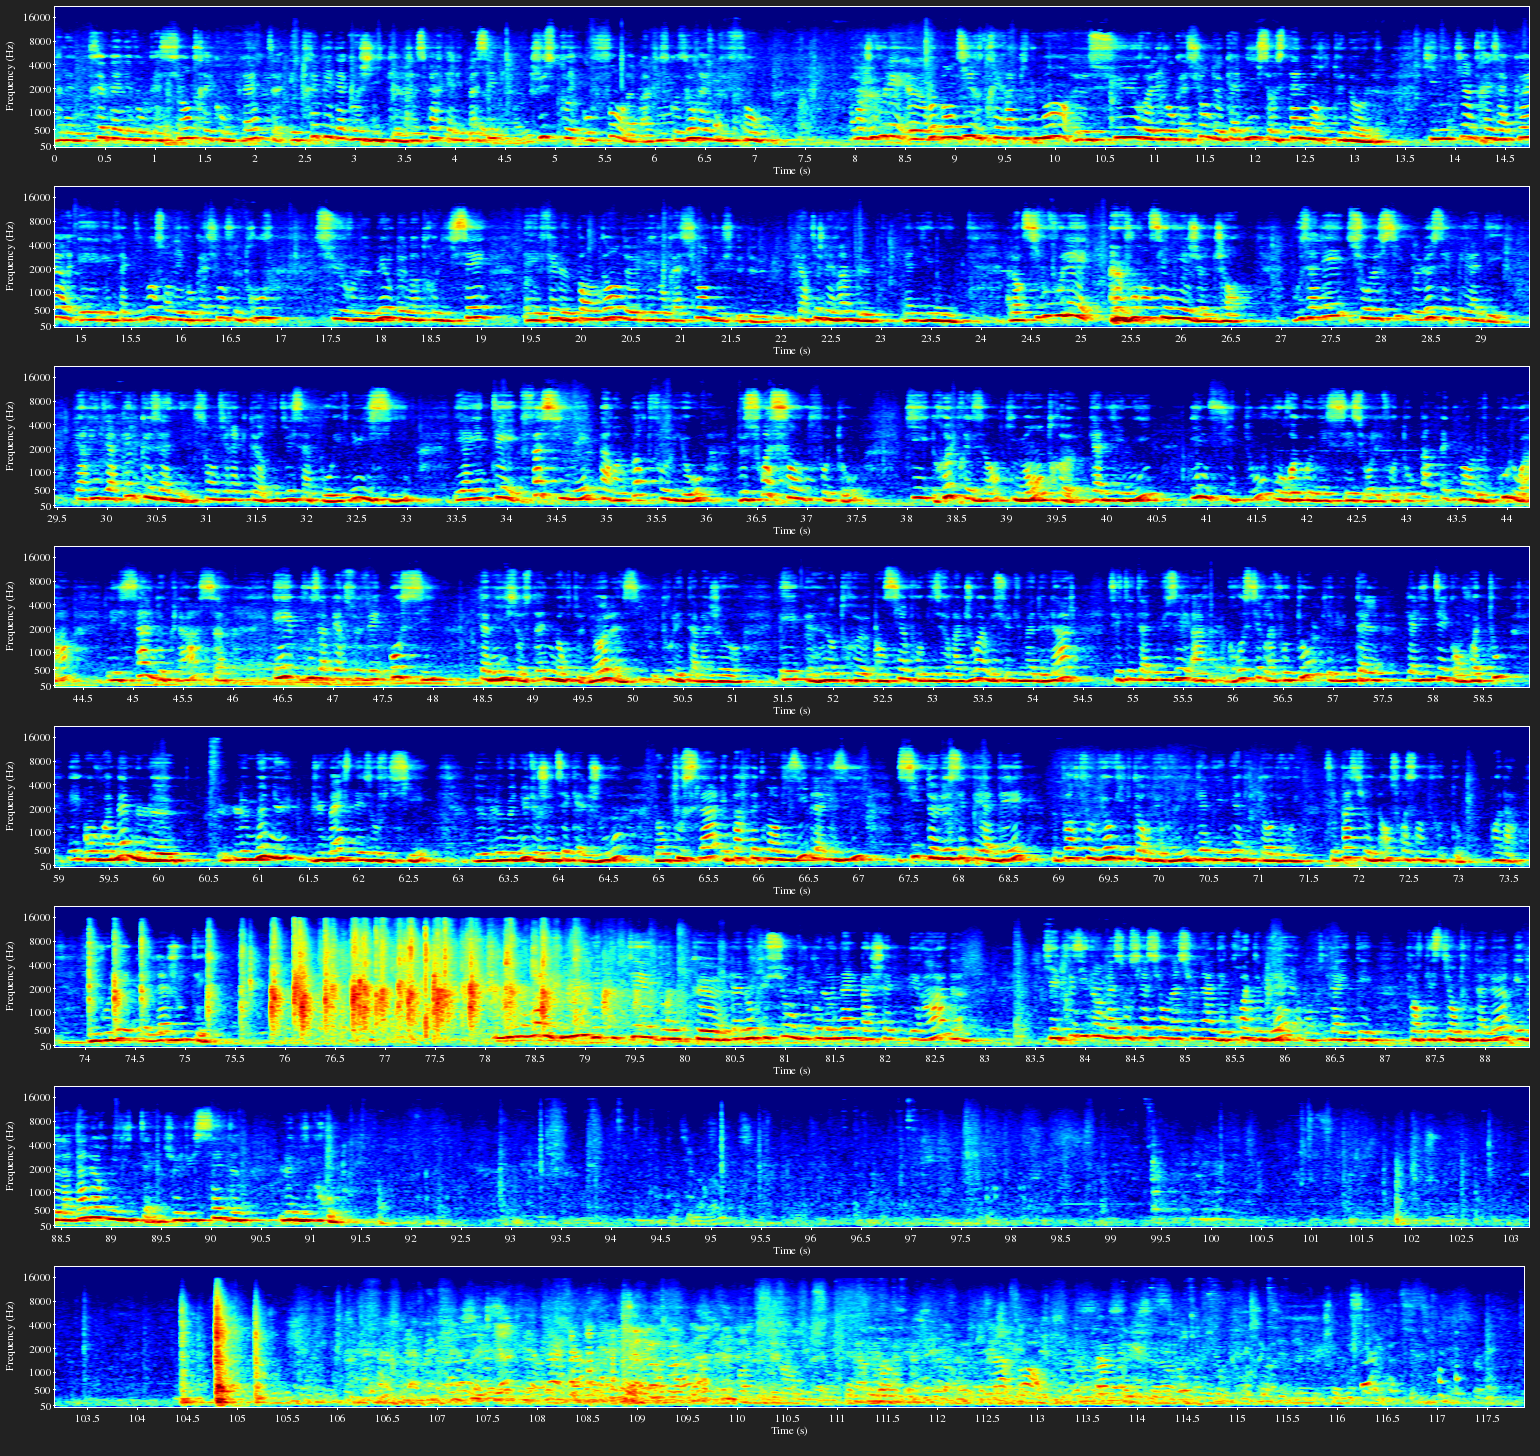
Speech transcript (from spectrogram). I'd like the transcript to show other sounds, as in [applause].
Voilà une très belle évocation, très complète et très pédagogique. J'espère qu'elle est passée jusqu'au fond là-bas, jusqu'aux oreilles du fond. Alors je voulais euh, rebondir très rapidement euh, sur l'évocation de Camille Sosten-Mortenol, qui nous tient très à cœur et effectivement son évocation se trouve sur le mur de notre lycée et fait le pendant de l'évocation du, quartier général de Gallieni. Alors si vous voulez [clears throat] vous renseigner, jeunes gens, vous allez sur le site de l'ECPAD, car il y a quelques années, son directeur Didier Sapot est venu ici et a été fasciné par un portfolio de 60 photos qui représente, qui montre Gallieni in situ. Vous reconnaissez sur les photos parfaitement le couloir, les salles de classe, et vous apercevez aussi Camille Sosten-Mortenol ainsi que tout l'état-major. Et euh, notre ancien proviseur adjoint, M. Dumas-Delage, s'était amusé à grossir la photo, qui est d'une telle qualité qu'on voit tout, et on voit même le, menu du mess des officiers, le menu de je ne sais quel jour. Donc tout cela est parfaitement visible, allez-y, site de l'ECPAD, le portfolio Victor Duruy, Gallieni à Victor Duruy. C'est passionnant, 60 photos. Voilà, je voulais euh, l'ajouter. Le moment est venu d'écouter donc euh, l'allocution du colonel Bachet Perrade, qui est président de l'Association nationale des croix de guerre, dont il a été fort question tout à l'heure, et de la valeur militaire. Je lui cède le micro.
